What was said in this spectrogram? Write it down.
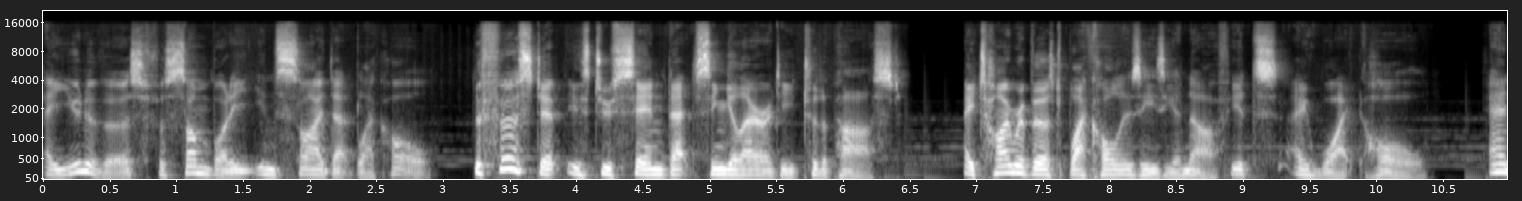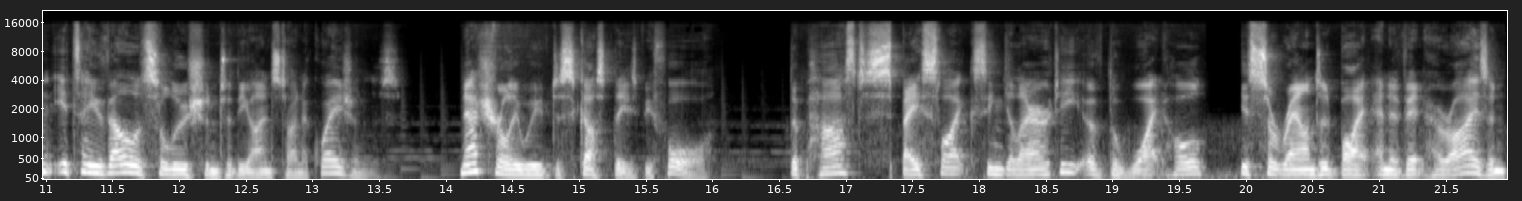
a universe for somebody inside that black hole. The first step is to send that singularity to the past. A time reversed black hole is easy enough, it's a white hole. And it's a valid solution to the Einstein equations. Naturally, we've discussed these before. The past space-like singularity of the white hole is surrounded by an event horizon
